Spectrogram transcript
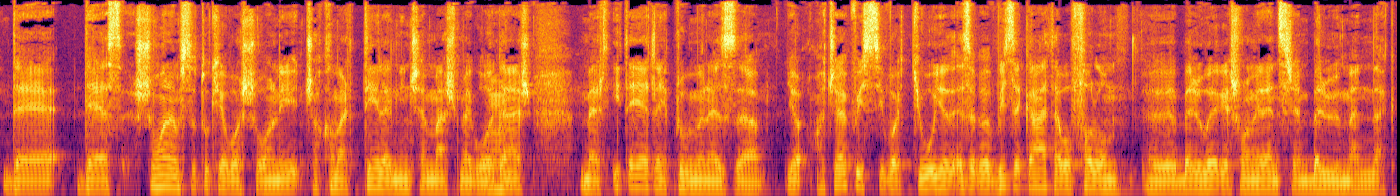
De, de ezt soha nem szoktuk javasolni, csak ha már tényleg nincsen más megoldás, mert itt egyetlen egy probléma ezzel. Ja, ha cseppvíz szivattyú, ugye ezek a vizek általában falon belül, és valami rendszerűen belül mennek.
